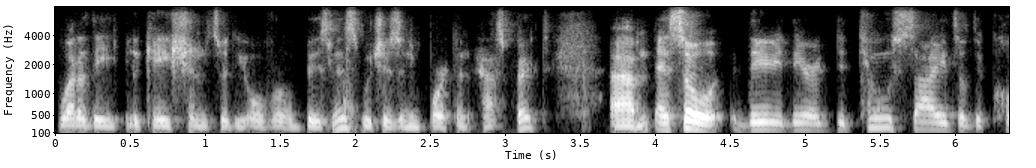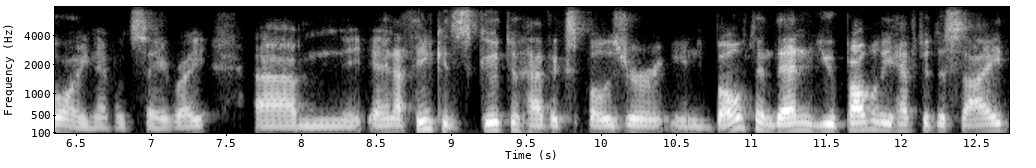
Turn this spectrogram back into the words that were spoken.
what are the implications to the overall business which is an important aspect. Um, and so they they're the two sides of the coin i would say right? Um, and i think it's good to have exposure in both. And then you probably have to decide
